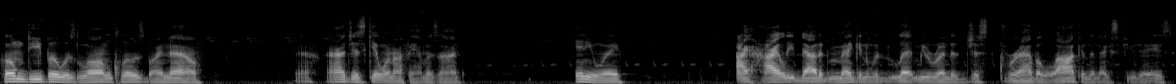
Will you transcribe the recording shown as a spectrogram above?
Home Depot was long closed by now. Yeah, I'll just get one off Amazon. Anyway, I highly doubted Megan would let me run to just grab a lock in the next few days.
